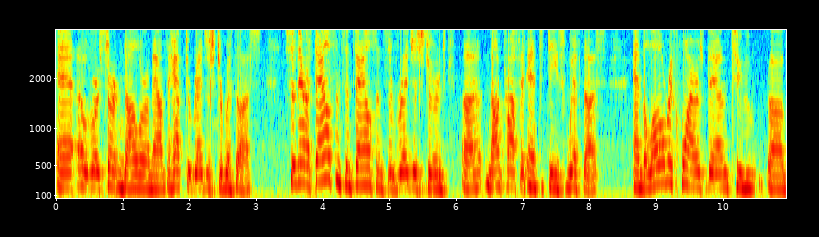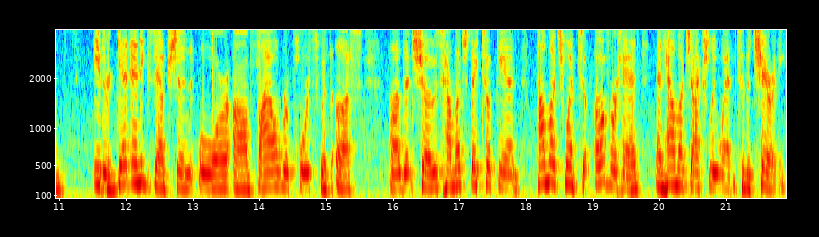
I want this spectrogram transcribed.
uh, over a certain dollar amount, they have to register with us. So there are thousands and thousands of registered uh, nonprofit entities with us, and the law requires them to um, either get an exemption or um, file reports with us uh, that shows how much they took in, how much went to overhead, and how much actually went to the charity.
